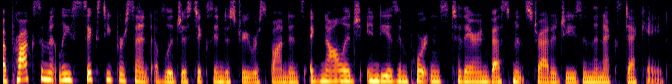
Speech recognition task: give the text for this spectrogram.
Approximately 60% of logistics industry respondents acknowledge India's importance to their investment strategies in the next decade.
